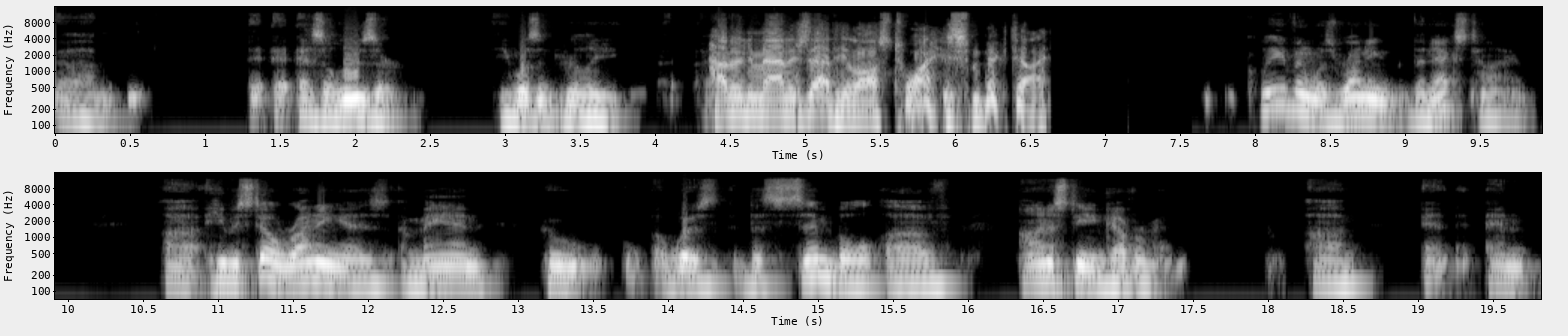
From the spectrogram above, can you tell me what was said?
um, as a loser. He wasn't really. How did he manage that? He lost twice, big time. Cleveland was running the next time. Uh, he was still running as a man who was the symbol of honesty in government. Um, and, and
